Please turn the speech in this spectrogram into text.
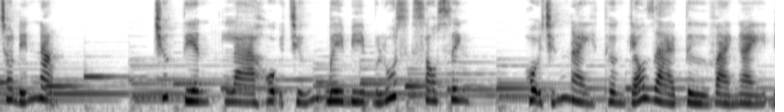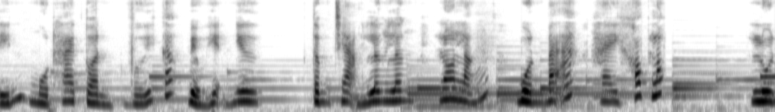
cho đến nặng. Trước tiên là hội chứng baby blues sau sinh. Hội chứng này thường kéo dài từ vài ngày đến 1-2 tuần với các biểu hiện như tâm trạng lâng lâng, lo lắng, buồn bã hay khóc lóc. Luôn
